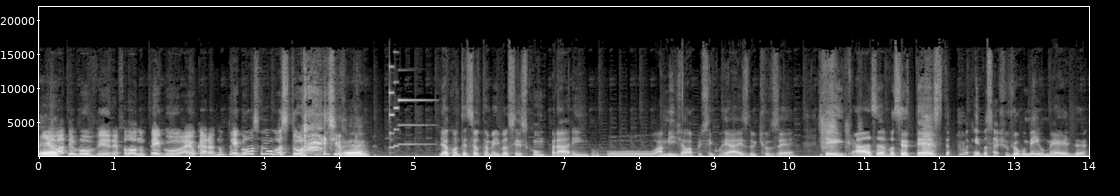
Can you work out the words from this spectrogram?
ia É, lá devolver, né? Falou, não pegou. Aí o cara, não pegou ou você não gostou? tipo, é. E aconteceu também vocês comprarem o, a mídia lá por 5 reais do tio Zé. Chega em casa, você testa, só que aí você acha o jogo meio merda.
